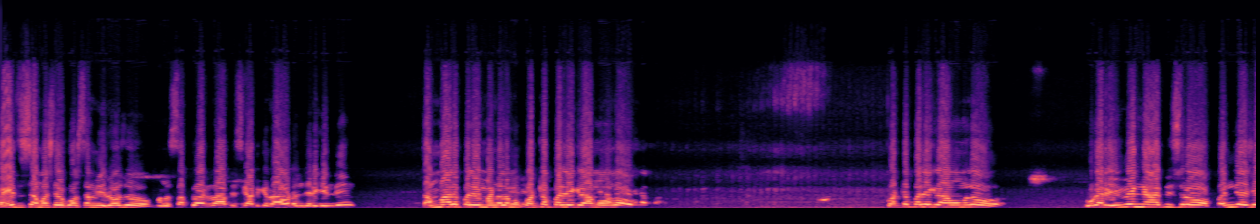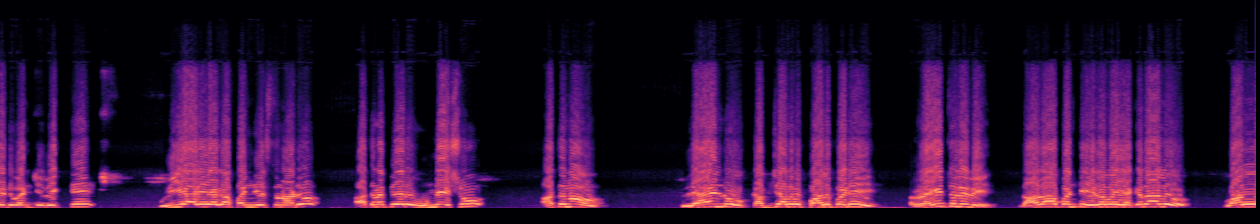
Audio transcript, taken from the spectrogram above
రైతు సమస్యల కోసం ఈ రోజు మన సబ్ కలెక్టర్ ఆఫీస్ కాడికి రావడం జరిగింది. తమ్మాలపల్లి మండలం కొట్లపల్లి గ్రామంలో కొట్టపల్లి గ్రామంలో ఒక రెవెన్యూ ఆఫీసులో పనిచేసేటువంటి వ్యక్తి విఆర్ఏగా పనిచేస్తున్నాడు. అతని పేరు ఉమేష్. అతను ల్యాండ్ కబ్జాలకు పాల్పడి రైతులవి దాదాపు అంటే ఇరవై ఎకరాలు వాళ్ళ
